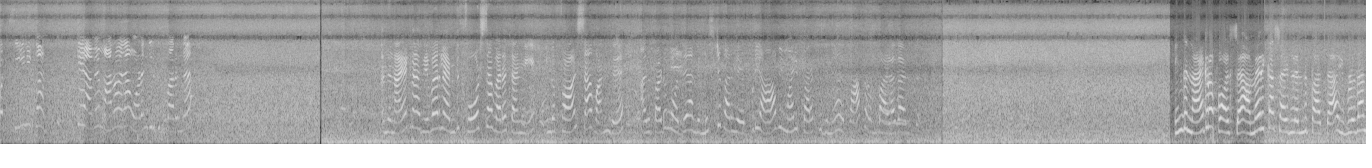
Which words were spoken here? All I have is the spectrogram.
பட் சீனிக்கா இருக்குது மரம் எல்லாம் உடஞ்சிருக்குது பாருங்க. அந்த நயக்ரா ரிவர்ல இருந்து ஃபோர்ஸாக வர தண்ணி இங்கே ஃபால்ஸாக வந்து அது படும்போது அந்த மிஸ்ட் பாருங்க எப்படி ஆவி மாதிரி பறக்குதுன்னு அது பார்க்க ரொம்ப அழகா இருக்கு. இந்த நயக்ரா ஃபால்ஸை அமெரிக்கா சைட்லேருந்து பார்த்தா இவ்வளோதான்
